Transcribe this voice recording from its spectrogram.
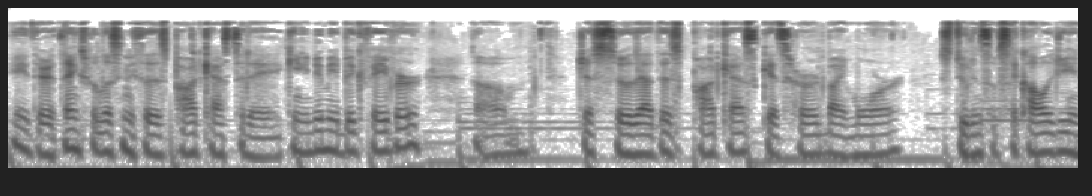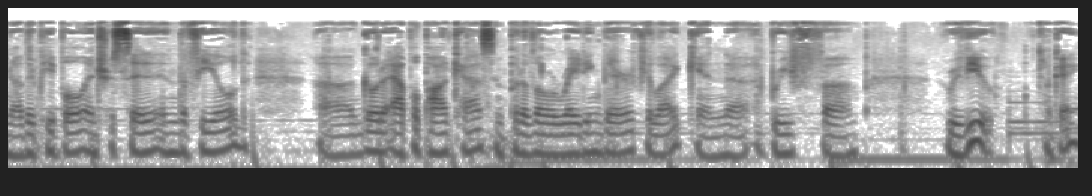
Hey there, thanks for listening to this podcast today. Can you do me a big favor? Um, just so that this podcast gets heard by more students of psychology and other people interested in the field, uh, go to Apple Podcasts and put a little rating there if you like and uh, a brief um, review. Okay?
